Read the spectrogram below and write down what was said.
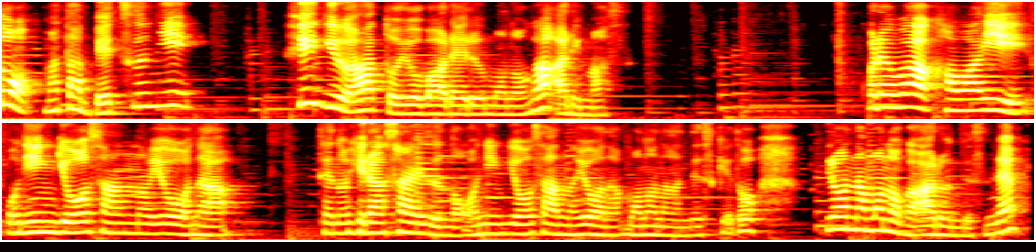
とまた別にフィギュアと呼ばれるものがあります。これはかわいいお人形さんのような手のひらサイズのお人形さんのようなものなんですけどいろんなものがあるんですね。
